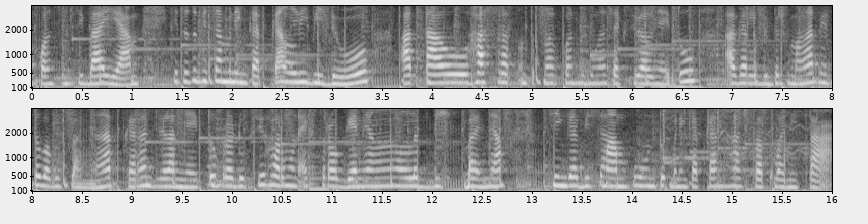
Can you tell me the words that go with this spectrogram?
yang konsumsi bayam itu tuh bisa meningkatkan libido atau hasrat untuk melakukan hubungan seksualnya itu agar lebih bersemangat. Itu bagus banget karena di dalamnya itu produksi hormon estrogen yang lebih banyak sehingga bisa mampu untuk meningkatkan hasrat wanita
